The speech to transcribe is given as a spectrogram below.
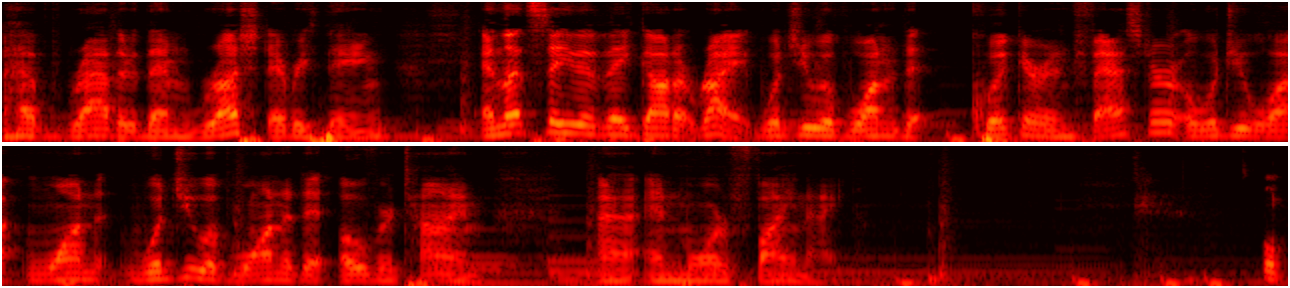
have rather them rushed everything and let's say that they got it right would you have wanted it quicker and faster? Or would you wa- want would you have wanted it over time uh, and more finite? Well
